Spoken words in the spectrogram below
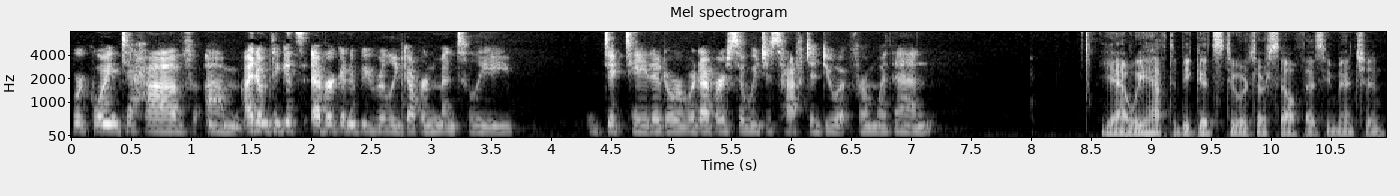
we're going to have. Um, I don't think it's ever going to be really governmentally dictated or whatever. So we just have to do it from within. Yeah, we have to be good stewards ourselves, as you mentioned.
